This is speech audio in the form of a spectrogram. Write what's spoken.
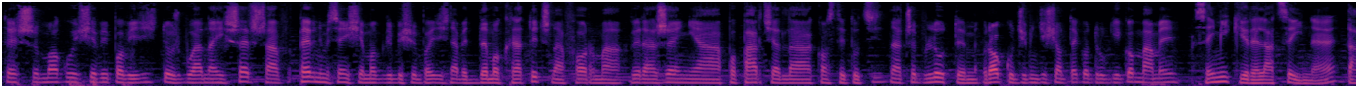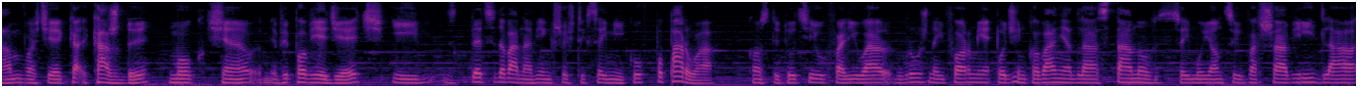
też mogły się wypowiedzieć, to już była najszersza, w pewnym sensie moglibyśmy powiedzieć nawet demokratyczna forma wyrażenia poparcia dla konstytucji, znaczy w lutym roku 92 mamy sejmiki relacyjne, tam właściwie ka każdy mógł się wypowiedzieć i zdecydowana większość tych sejmików poparła konstytucji uchwaliła w różnej formie podziękowania dla stanów sejmujących w Warszawie i dla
